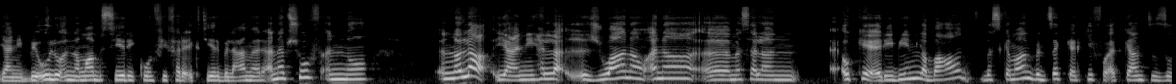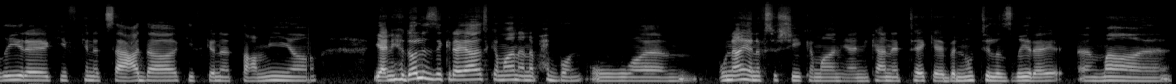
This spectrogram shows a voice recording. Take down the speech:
يعني بيقولوا إنه ما بصير يكون في فرق كتير بالعمر. أنا بشوف انه إنه لا يعني هلأ جوانا وأنا آه، مثلا أوكي قريبين لبعض بس كمان بتذكر كيف وقت كانت صغيرة كيف كنت ساعدها كيف كنت طعميها. يعني هدول الذكريات كمان أنا بحبهم و... ونايا نفس الشيء كمان. يعني كانت هيك بنوتي الصغيرة ما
